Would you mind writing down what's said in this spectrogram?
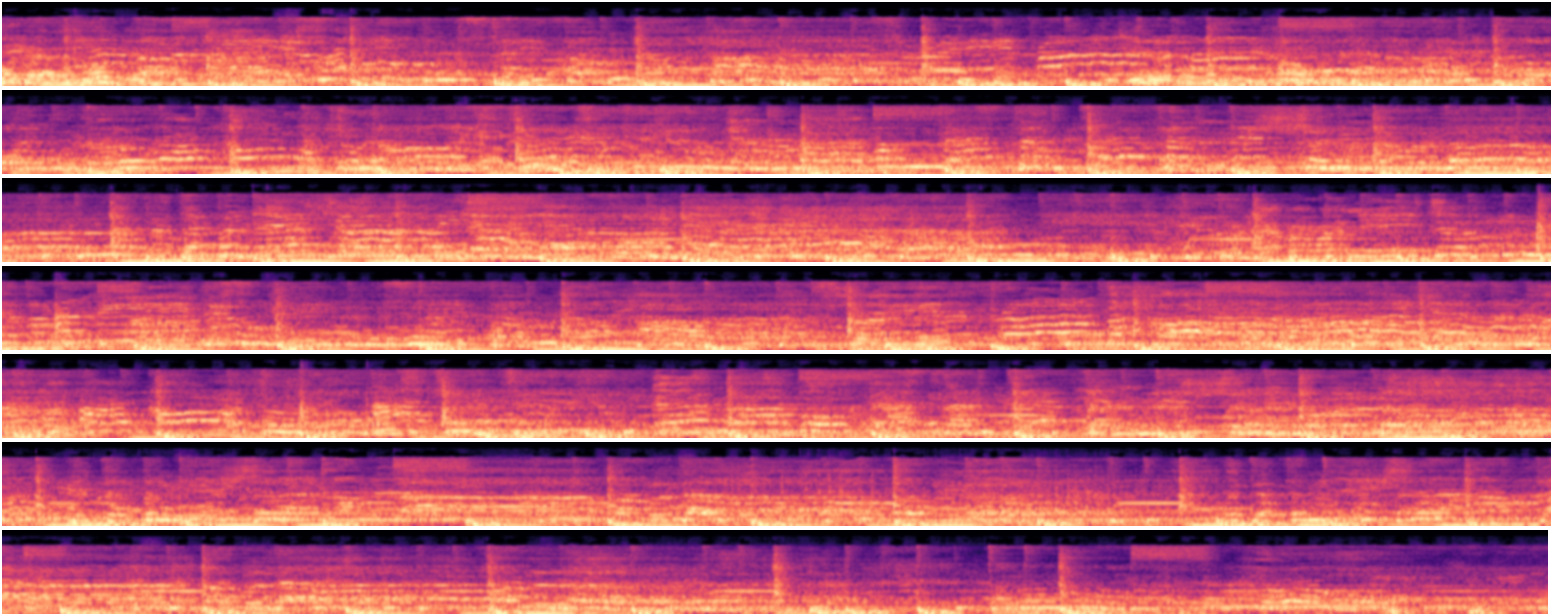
It out. Let's work it out. Cheers and making me hungry.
